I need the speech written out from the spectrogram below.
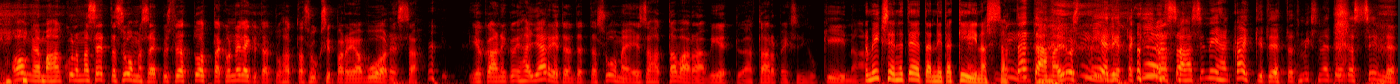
ongelmahan on kuulemma se, että Suomessa ei pystytä tuottamaan 40 000 suksiparia vuodessa, joka on niin ihan järjetöntä, että Suomeen ei saa tavaraa viettyä tarpeeksi niin Kiinaan. No miksei ne teetä niitä Kiinassa? No, tätä mä just mietin, että Kiinassahan se niinhän kaikki teettää, että miksi ne teetä sinne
